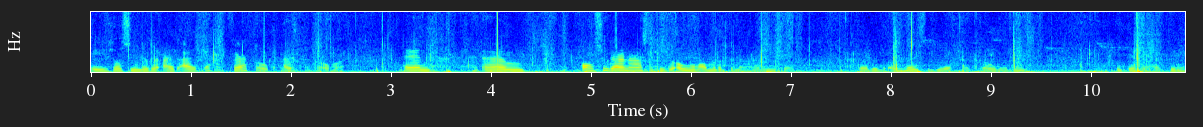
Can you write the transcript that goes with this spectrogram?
je zal zien dat er uiteindelijk echt verkoop uit gaan komen. En um, als je daarnaast natuurlijk ook nog andere kanalen inzet, dan hebben er ook mensen die weg gaan komen die interesse hebben in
